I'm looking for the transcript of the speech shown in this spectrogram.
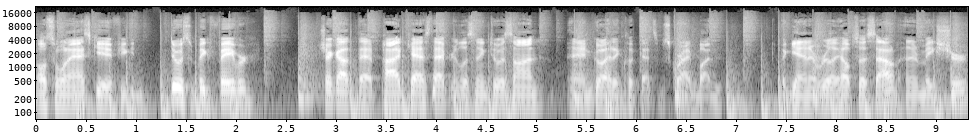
Also, want to ask you if you could do us a big favor. Check out that podcast app you're listening to us on and go ahead and click that subscribe button. Again, it really helps us out and it makes sure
